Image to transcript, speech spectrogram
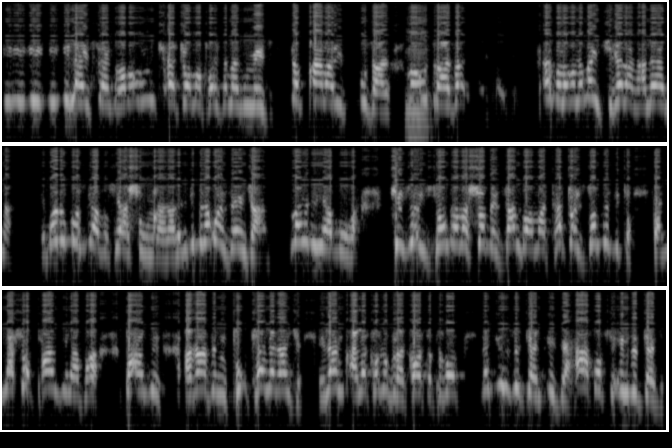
i- i- i- ilicense ngoba umthetho wamaphoyisa makumisi yokuqala ibuzayo ma udriver emva lokho noma ijikela ngalena ngibona unkosikazi usiyashunqa ngale ngithi mina kwenze njani? Mangithi ngiyabuka khishwe zonke amashobe zangoma thathwe zonke izinto zalahlwa phansi lapha phansi. Akaze ngithukuthele kanje ila ngiqale khona ukurekhoda because that incident is a half of the incident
